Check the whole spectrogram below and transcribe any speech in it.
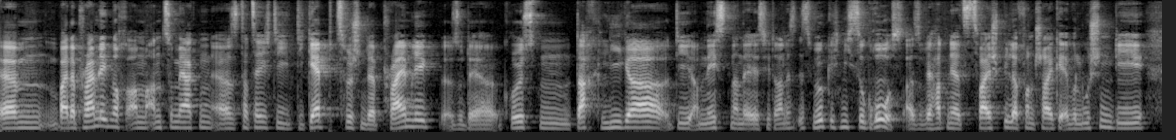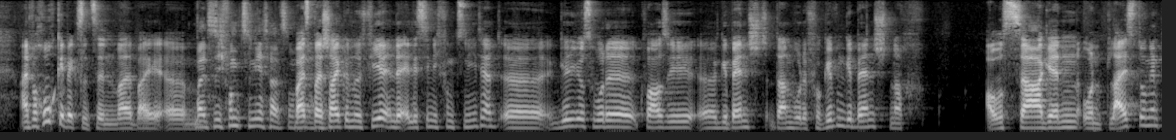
Ähm, bei der Prime League noch ähm, anzumerken, äh, ist tatsächlich die, die Gap zwischen der Prime League, also der größten Dachliga, die am nächsten an der LEC dran ist, ist wirklich nicht so groß. Also wir hatten jetzt zwei Spieler von Schalke Evolution, die einfach hochgewechselt sind, weil bei ähm, Weil es nicht funktioniert hat. So weil es bei Schalke 04 in der LEC nicht funktioniert hat. Äh, Gilius wurde quasi äh, gebencht, dann wurde Forgiven gebencht nach Aussagen und Leistungen.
